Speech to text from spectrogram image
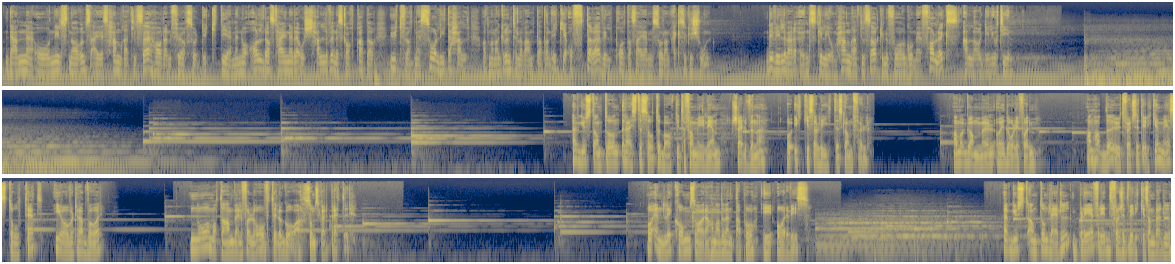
Denne og Nils Narumseies henrettelse har den før så dyktige, men nå alderstegnede og skjelvende skarpretter utført med så lite hell at man har grunn til å vente at han ikke oftere vil påta seg en sådan eksekusjon. Det ville være ønskelig om henrettelser kunne foregå med falløks eller giljotin. August Anton reiste så tilbake til familien, skjelvende og ikke så lite skamfull. Han var gammel og i dårlig form. Han hadde utført sitt yrke med stolthet i over 30 år. Nå måtte han vel få lov til å gå av som skarpretter. Og endelig kom svaret han hadde venta på i årevis. August Anton Ledel ble fridd for sitt virke som bøddel.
